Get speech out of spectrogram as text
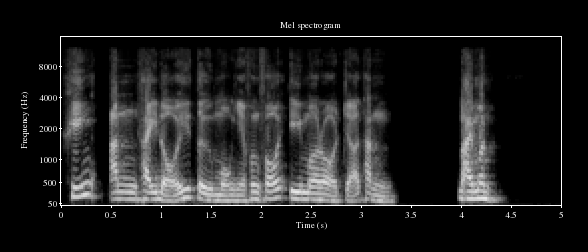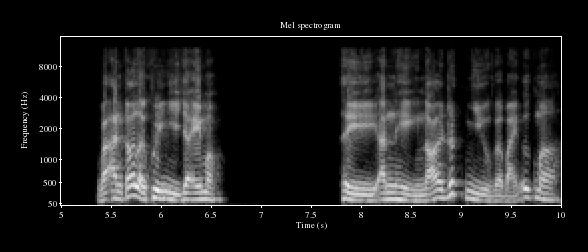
khiến anh thay đổi từ một nhà phân phối Emerald trở thành Diamond? Và anh có lời khuyên gì cho em không? Thì anh Hiền nói rất nhiều về bản ước mơ.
